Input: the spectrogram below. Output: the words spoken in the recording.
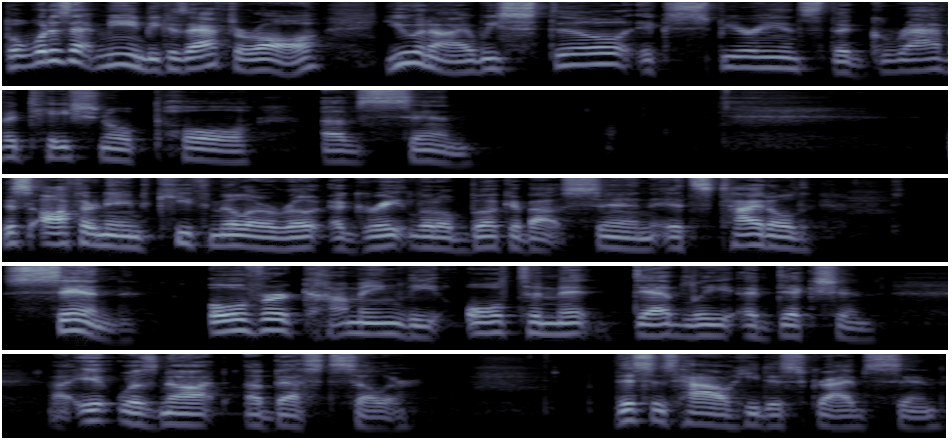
But what does that mean? Because after all, you and I, we still experience the gravitational pull of sin. This author named Keith Miller wrote a great little book about sin. It's titled Sin Overcoming the Ultimate Deadly Addiction. Uh, it was not a bestseller. This is how he describes sin.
